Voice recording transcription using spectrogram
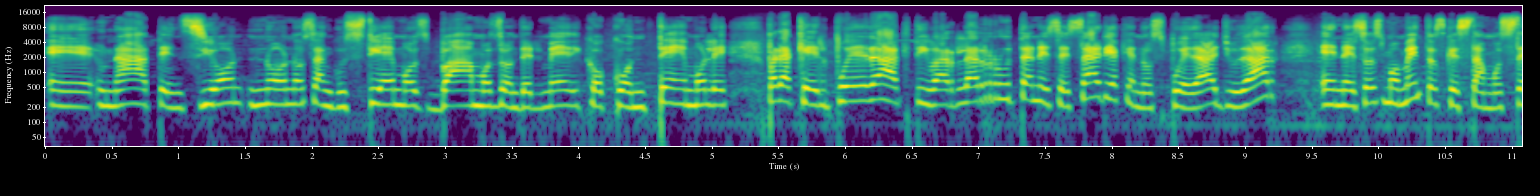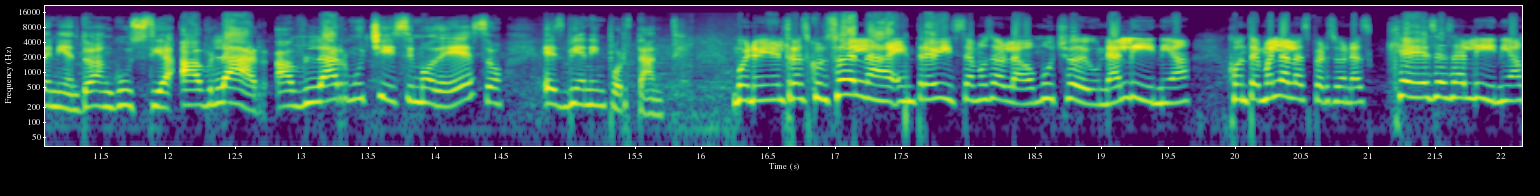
eh, una atención, no nos angustiemos, vamos donde el médico, contémosle para que él pueda activar la ruta necesaria que nos pueda ayudar en esos momentos que estamos teniendo angustia. Hablar, hablar muchísimo de eso es bien importante. Bueno, y en el transcurso de la entrevista hemos hablado mucho de una línea. Contémosle a las personas qué es esa línea,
